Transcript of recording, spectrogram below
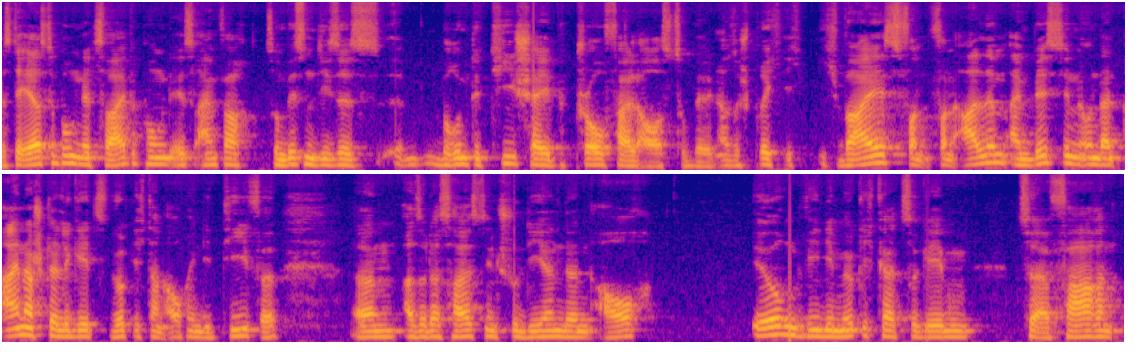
Das ist der erste Punkt. Der zweite Punkt ist einfach so ein bisschen dieses äh, berühmte T-Shape-Profile auszubilden. Also sprich, ich, ich weiß von, von allem ein bisschen und an einer Stelle geht es wirklich dann auch in die Tiefe. Ähm, also das heißt, den Studierenden auch irgendwie die Möglichkeit zu geben, zu erfahren,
